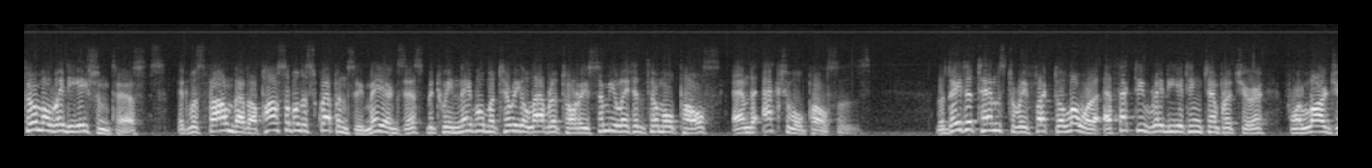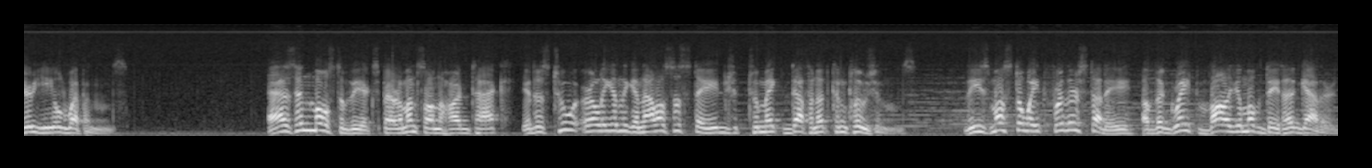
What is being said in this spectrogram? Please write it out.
thermal radiation tests, it was found that a possible discrepancy may exist between Naval Material Laboratory simulated thermal pulse and actual pulses. The data tends to reflect a lower effective radiating temperature for larger yield weapons. As in most of the experiments on hardtack, it is too early in the analysis stage to make definite conclusions these must await further study of the great volume of data gathered.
